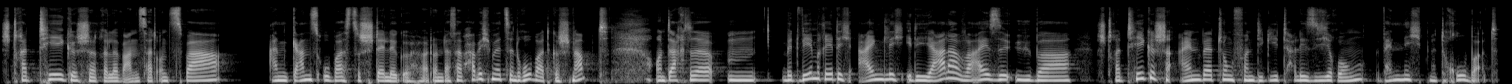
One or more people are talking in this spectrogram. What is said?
strategische Relevanz hat und zwar an ganz oberste Stelle gehört. Und deshalb habe ich mir jetzt den Robert geschnappt und dachte, hm, mit wem rede ich eigentlich idealerweise über strategische Einbettung von Digitalisierung, wenn nicht mit Robert?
